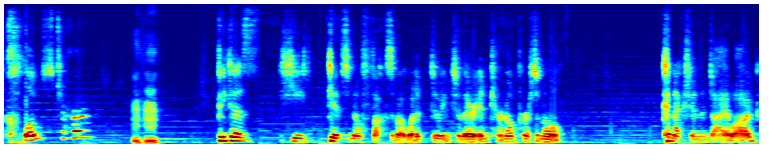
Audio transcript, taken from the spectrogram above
close to her Mm-hmm. because he gives no fucks about what it's doing to their internal personal connection and dialogue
